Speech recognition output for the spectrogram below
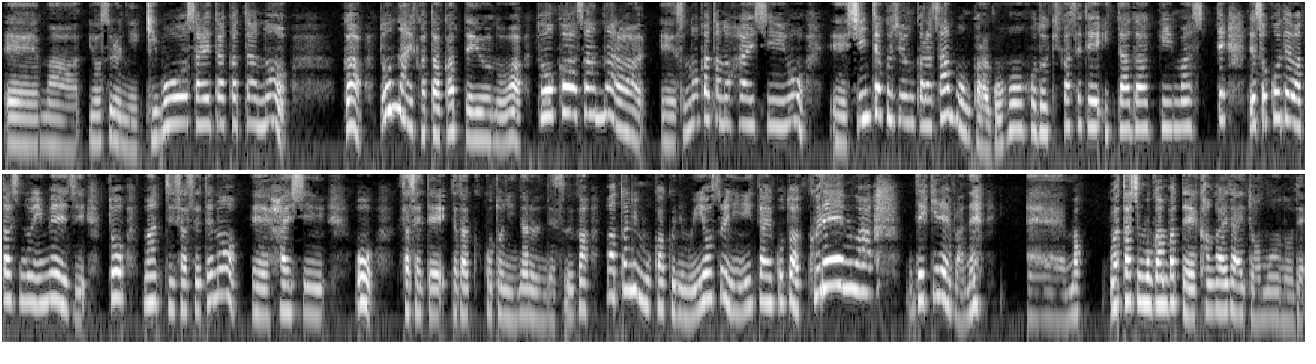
えー、まあ、要するに希望された方の、がどんな方かっていうのは、トーカーさんなら、えー、その方の配信を、えー、新着順から3本から5本ほど聞かせていただきまして、で、そこで私のイメージとマッチさせての、えー、配信をさせていただくことになるんですが、まあ、とにもかくにも、要するに言いたいことは、クレームはできればね、えま、私も頑張って考えたいと思うので、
